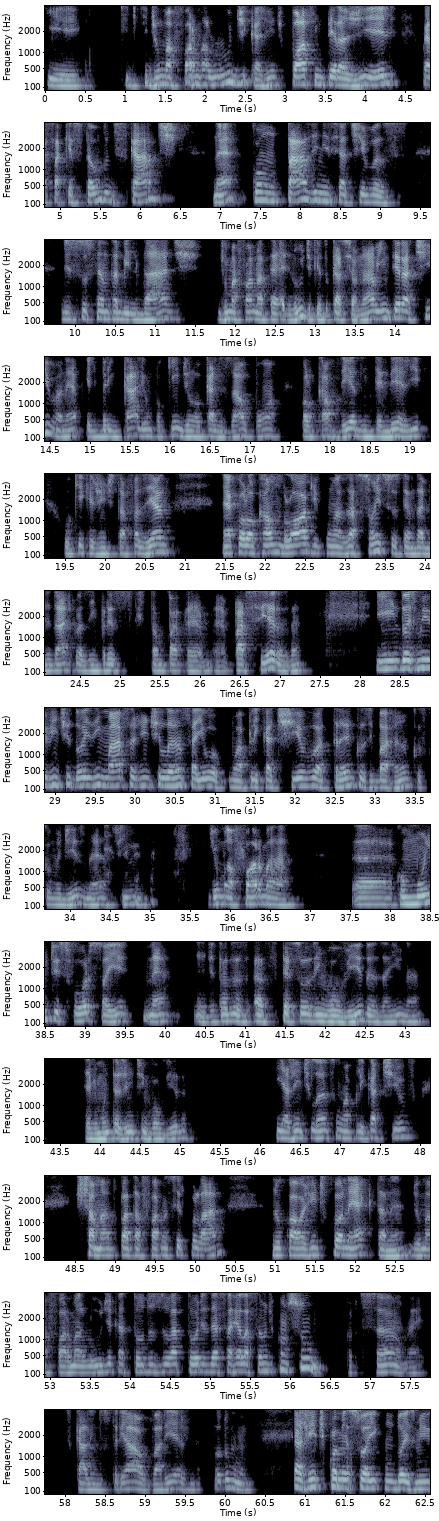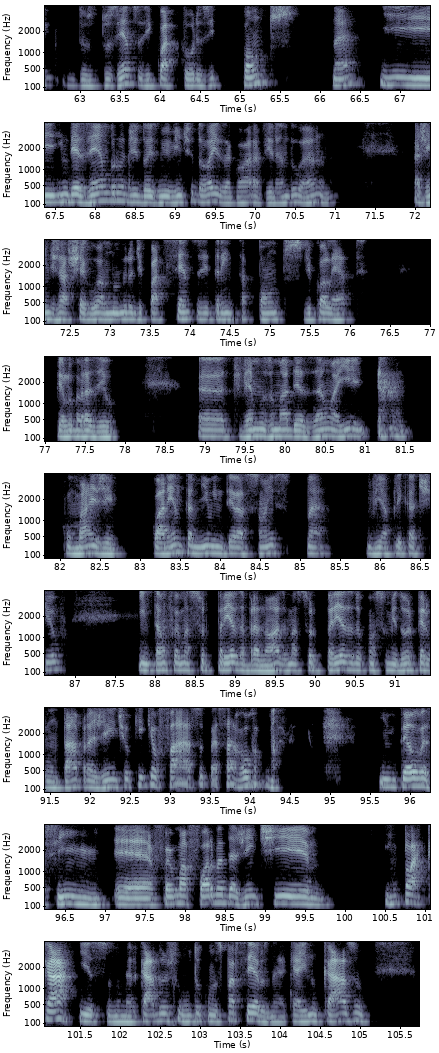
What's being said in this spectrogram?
que, que, de uma forma lúdica a gente possa interagir ele com essa questão do descarte, né? contar as iniciativas de sustentabilidade de uma forma até lúdica, educacional e interativa, né? Porque ele brincar ali um pouquinho de localizar o ponto, colocar o dedo, entender ali o que, que a gente está fazendo é colocar um blog com as ações de sustentabilidade com as empresas que estão é, é, parceiras, né? E em 2022, em março, a gente lança aí o, o aplicativo a trancos e barrancos, como diz, né? Assim, de uma forma é, com muito esforço aí, né? De todas as pessoas envolvidas aí, né? Teve muita gente envolvida. E a gente lança um aplicativo chamado Plataforma Circular, no qual a gente conecta, né, de uma forma lúdica, todos os atores dessa relação de consumo, produção, né, escala industrial, varejo, né, todo mundo. A gente começou aí com 2.214 pontos, né, e em dezembro de 2022, agora virando o ano, né, a gente já chegou ao número de 430 pontos de coleta pelo Brasil. Uh, tivemos uma adesão aí com mais de 40 mil interações né, via aplicativo. Então, foi uma surpresa para nós, uma surpresa do consumidor perguntar para a gente o que, que eu faço com essa roupa. Então, assim, é, foi uma forma da gente emplacar isso no mercado junto com os parceiros, né? Que aí, no caso,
